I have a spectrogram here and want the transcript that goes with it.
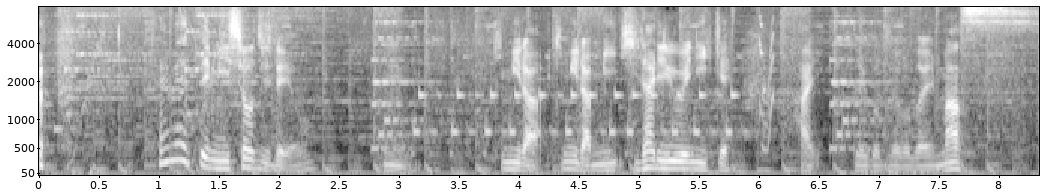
せめて未所持でよ。うん。君ら君ら左上に行け。はい。ということでございます。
